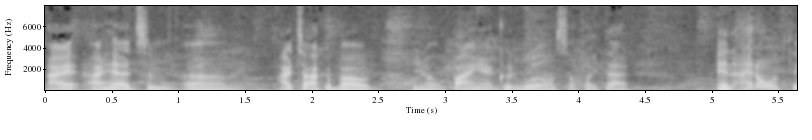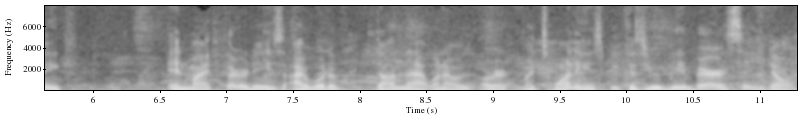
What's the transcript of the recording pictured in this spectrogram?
I I had some. Um, I talk about you know buying at Goodwill and stuff like that, and I don't think in my 30s I would have done that when I was or my 20s because you would be embarrassed that you don't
